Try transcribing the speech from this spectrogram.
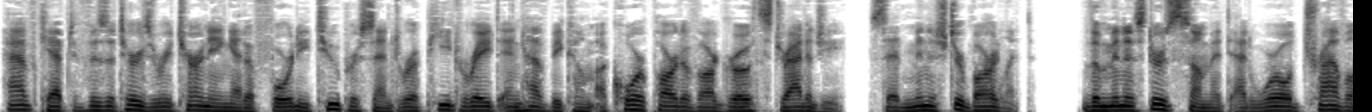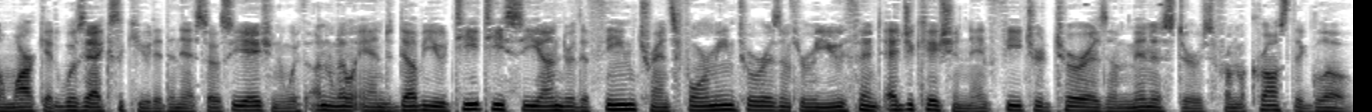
have kept visitors returning at a 42% repeat rate and have become a core part of our growth strategy, said Minister Bartlett. The Ministers' Summit at World Travel Market was executed in association with UNWTO and WTTC under the theme Transforming Tourism Through Youth and Education and featured tourism ministers from across the globe.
